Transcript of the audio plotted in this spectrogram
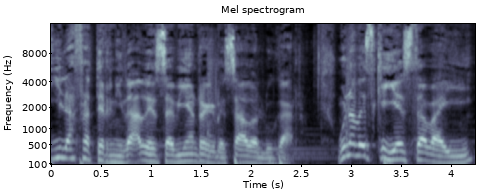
y las fraternidades habían regresado al lugar. Una vez que ya estaba ahí,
